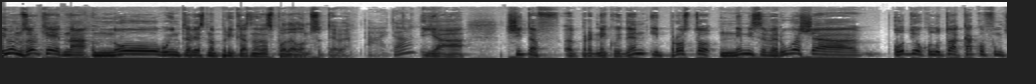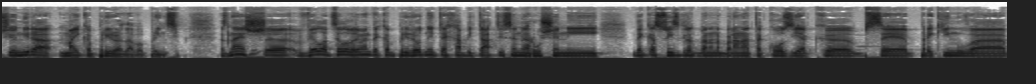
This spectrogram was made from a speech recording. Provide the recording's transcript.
Имам Зорке една многу интересна приказна да споделам со тебе. Ајде. Ја читав пред некој ден и просто не ми се веруваше, а оди околу тоа како функционира мајка природа во принцип. Знаеш, вела цело време дека природните хабитати се нарушени, дека со изградба на браната Козијак се прекинува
